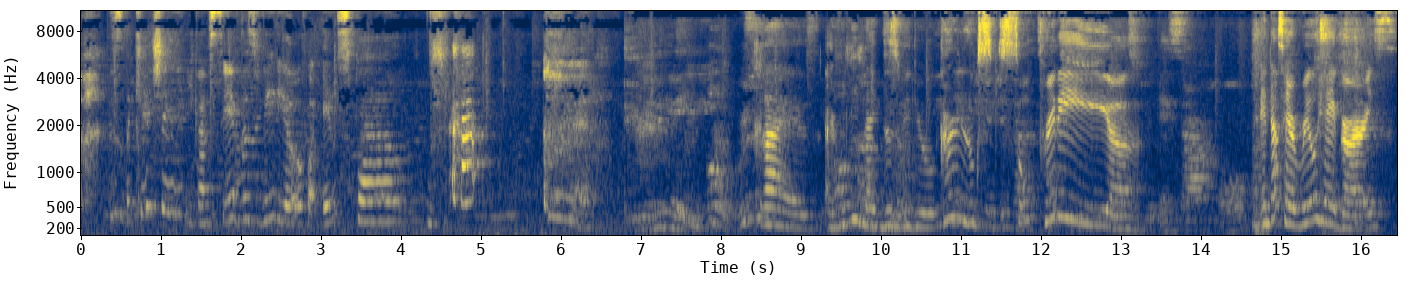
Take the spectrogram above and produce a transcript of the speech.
this is the kitchen. You can save this video for inspo. Guys, I really like this video. Karen looks so pretty. And that's her real hair, guys.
